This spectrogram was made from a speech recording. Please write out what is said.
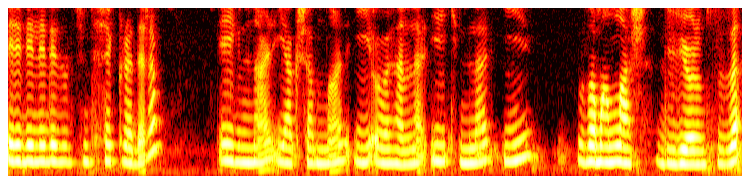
Beni dinlediğiniz için teşekkür ederim. İyi günler, iyi akşamlar, iyi öğlenler, iyi kimler, iyi zamanlar diliyorum size.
